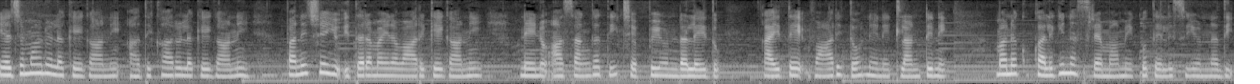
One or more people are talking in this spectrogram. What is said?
యజమానులకే గాని అధికారులకే గాని పనిచేయు ఇతరమైన వారికే గాని నేను ఆ సంగతి చెప్పి ఉండలేదు. అయితే వారితో నేను ఇట్లాంటిని. మనకు కలిగిన శ్రమ మీకు తెలిసి ఉన్నది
